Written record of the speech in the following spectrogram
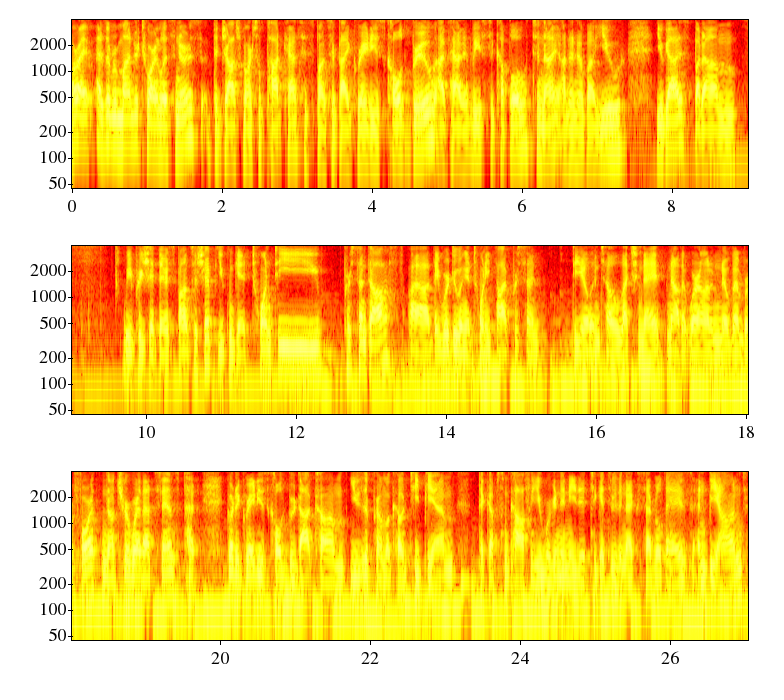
All right, as a reminder to our listeners, the Josh Marshall podcast is sponsored by Grady's Cold Brew. I've had at least a couple tonight. I don't know about you, you guys, but um, we appreciate their sponsorship. You can get 20% off. Uh, they were doing a 25% deal until election day. Now that we're on November 4th, not sure where that stands, but go to Grady'sColdBrew.com, use the promo code TPM, pick up some coffee. We're going to need it to get through the next several days and beyond.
